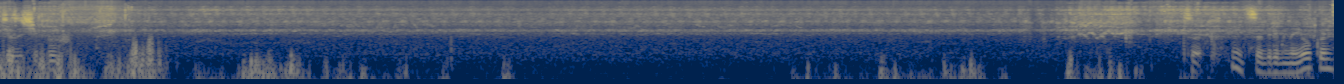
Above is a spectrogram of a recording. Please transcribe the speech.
Зачепив. Так, ну, це дрібний окунь.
